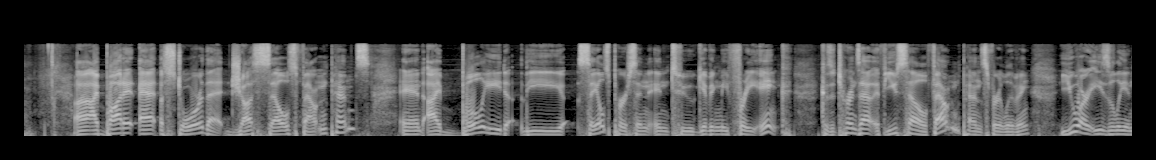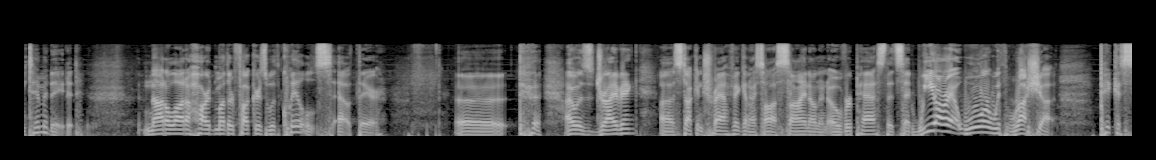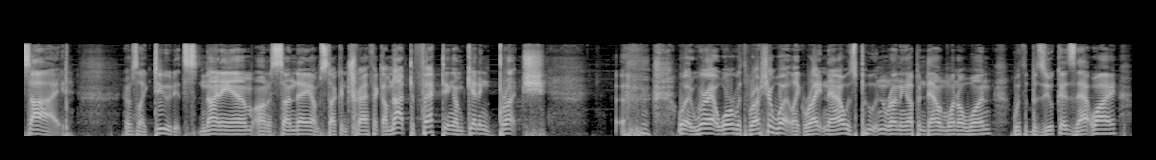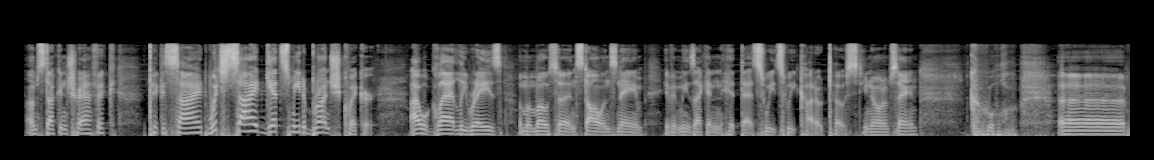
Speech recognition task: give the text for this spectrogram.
Uh, I bought it at a store that just sells fountain pens, and I bullied the salesperson into giving me free ink. Because it turns out if you sell fountain pens for a living, you are easily intimidated. Not a lot of hard motherfuckers with quills out there. Uh, I was driving, uh, stuck in traffic, and I saw a sign on an overpass that said, "We are at war with Russia. Pick a side." I was like, "Dude, it's 9 a.m. on a Sunday. I'm stuck in traffic. I'm not defecting. I'm getting brunch." what? We're at war with Russia? What? Like right now is Putin running up and down 101 with a bazooka? Is that why I'm stuck in traffic? Pick a side. Which side gets me to brunch quicker? I will gladly raise a mimosa in Stalin's name if it means I can hit that sweet, sweet cotto toast. You know what I'm saying? Cool. Uh,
